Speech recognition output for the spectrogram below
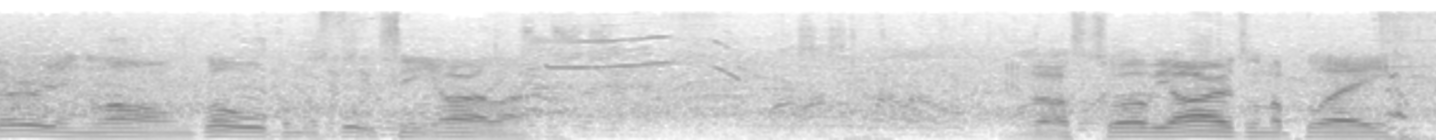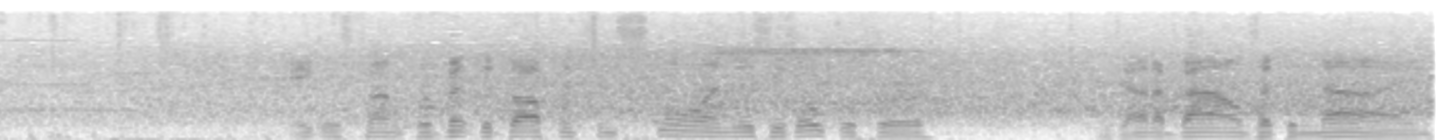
third and long goal from the 14 yard line. And lost 12 yards on the play. Eagles trying to prevent the Dolphins from scoring. This is Okafor. He's out of bounds at the nine.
